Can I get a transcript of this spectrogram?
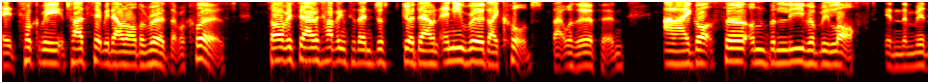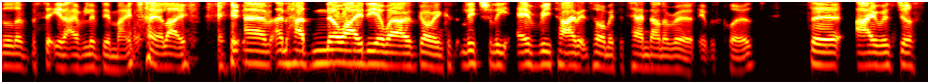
it took me, it tried to take me down all the roads that were closed. So obviously, I was having to then just go down any road I could that was open. And I got so unbelievably lost in the middle of the city that I've lived in my entire life um, and had no idea where I was going because literally every time it told me to turn down a road, it was closed. So I was just,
